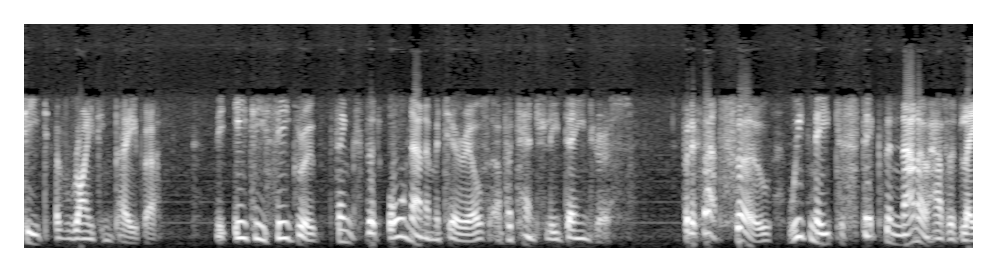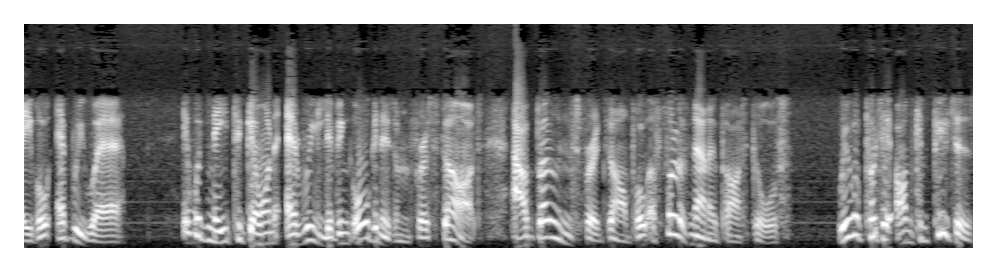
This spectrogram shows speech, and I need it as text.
sheet of writing paper. The ETC group thinks that all nanomaterials are potentially dangerous. But if that's so, we'd need to stick the nanohazard label everywhere. It would need to go on every living organism for a start. Our bones, for example, are full of nanoparticles. We will put it on computers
